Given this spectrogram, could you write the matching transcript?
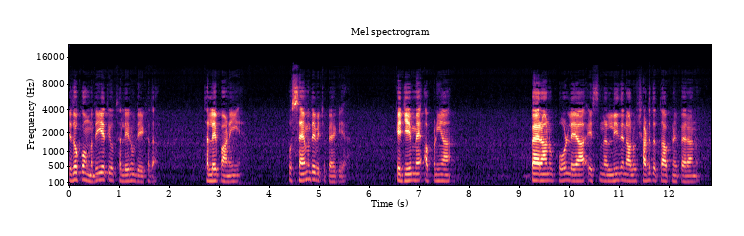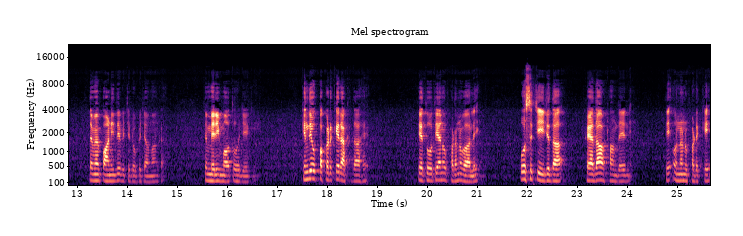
ਜਦੋਂ ਘੁੰਮਦੀ ਹੈ ਤੇ ਉਹ ਥੱਲੇ ਨੂੰ ਦੇਖਦਾ, ਥੱਲੇ ਪਾਣੀ ਹੈ ਉਹ ਸਹਿਮ ਦੇ ਵਿੱਚ ਪੈ ਗਿਆ ਕਿ ਜੇ ਮੈਂ ਆਪਣੀਆਂ ਪੈਰਾਂ ਨੂੰ ਖੋਲ ਲਿਆ, ਇਸ ਨਲਨੀ ਦੇ ਨਾਲੋਂ ਛੱਡ ਦਿੱਤਾ ਆਪਣੇ ਪੈਰਾਂ ਨੂੰ, ਤੇ ਮੈਂ ਪਾਣੀ ਦੇ ਵਿੱਚ ਡੁੱਬ ਜਾਵਾਂਗਾ, ਤੇ ਮੇਰੀ ਮੌਤ ਹੋ ਜਾਏਗੀ। ਕਹਿੰਦੇ ਉਹ ਪਕੜ ਕੇ ਰੱਖਦਾ ਹੈ ਤੇ ਤੋਤਿਆਂ ਨੂੰ ਫੜਨ ਵਾਲੇ ਉਸ ਚੀਜ਼ ਦਾ ਫਾਇਦਾ ਉਠਾਉਂਦੇ ਨੇ ਤੇ ਉਹਨਾਂ ਨੂੰ ਫੜ ਕੇ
